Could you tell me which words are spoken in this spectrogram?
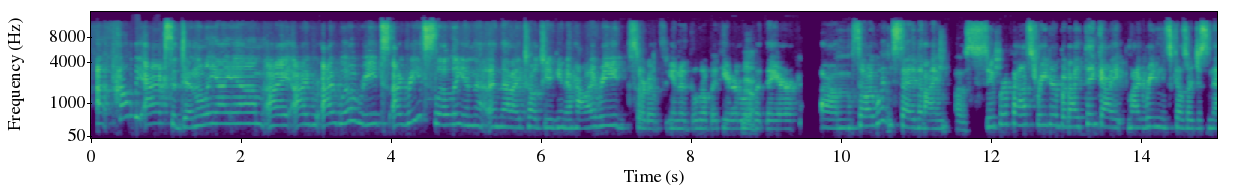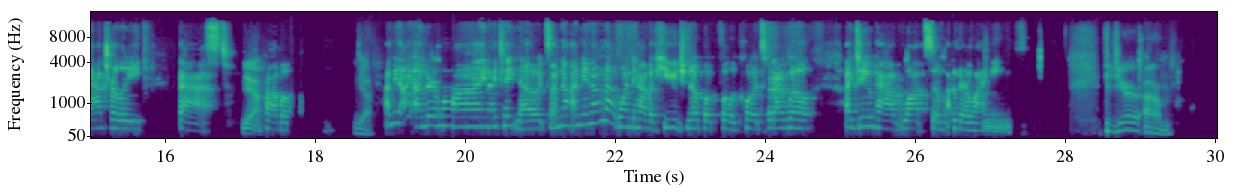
Uh, probably accidentally, I am. I, I I will read. I read slowly, in that and that I told you, you know, how I read, sort of, you know, a little bit here, a little Yeah. bit there. Um, so I wouldn't say that I'm a super fast reader, but I think I my reading skills are just naturally fast. Yeah. Probably. Yeah. I mean, I underline, I take notes. I'm not. I mean, I'm not one to have a huge notebook full of quotes, but I will. I do have lots of underlinings. Did your um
